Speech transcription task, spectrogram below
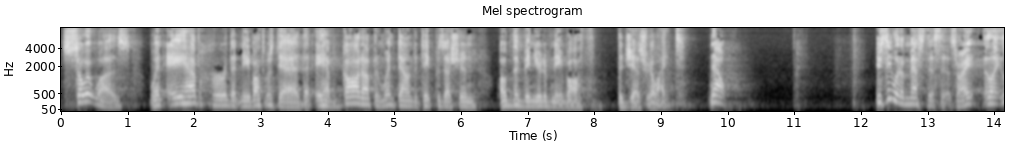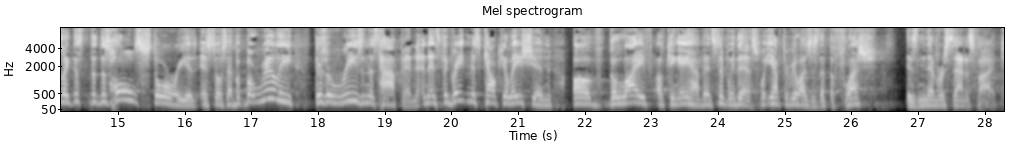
So it was when Ahab heard that Naboth was dead, that Ahab got up and went down to take possession of the vineyard of Naboth, the Jezreelite. Now, You see what a mess this is, right? Like, like this, this whole story is, is so sad, but, but really there's a reason this happened. And it's the great miscalculation of the life of King Ahab. And it's simply this. What you have to realize is that the flesh is never satisfied.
